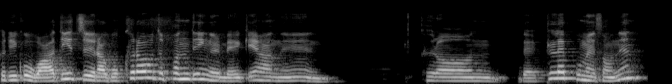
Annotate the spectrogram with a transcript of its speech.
그리고 와디즈라고 크라우드 펀딩을 매개하는 그런 네, 플랫폼에서는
